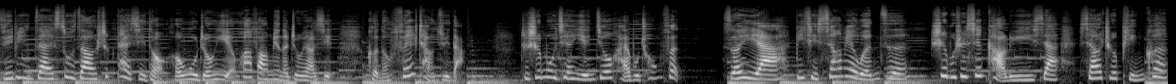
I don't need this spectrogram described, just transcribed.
疾病在塑造生态系统和物种演化方面的重要性可能非常巨大。只是目前研究还不充分，所以呀，比起消灭蚊子，是不是先考虑一下消除贫困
